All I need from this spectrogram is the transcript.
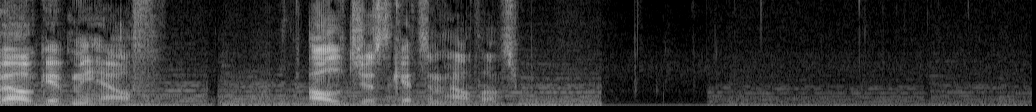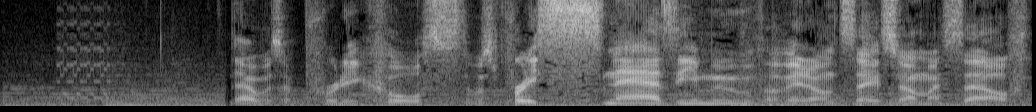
Nouvelle, give me health. I'll just get some health elsewhere. That was a pretty cool, that was pretty snazzy move if I don't say so myself.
